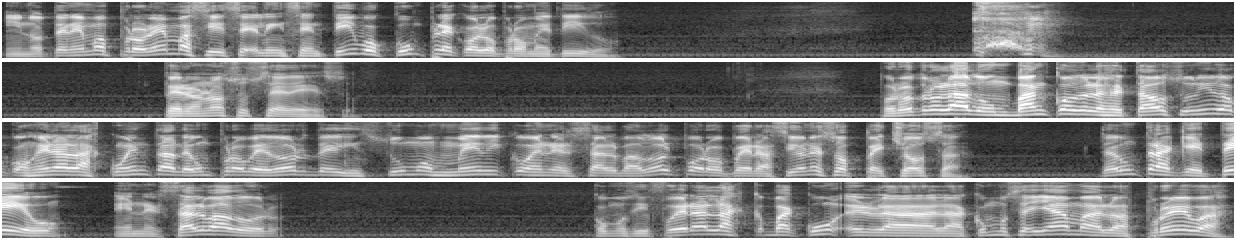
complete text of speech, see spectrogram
Y no tenemos problema si el incentivo cumple con lo prometido. Pero no sucede eso. Por otro lado, un banco de los Estados Unidos congela las cuentas de un proveedor de insumos médicos en El Salvador por operaciones sospechosas. Entonces, un traqueteo en El Salvador como si fueran las vacunas, la, ¿cómo se llama? Las pruebas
